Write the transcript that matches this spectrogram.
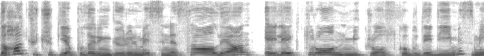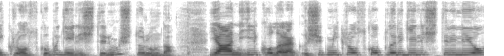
daha küçük yapıların görülmesini sağlayan elektron mikroskobu dediğimiz mikroskobu geliştirmiş durumda. Yani ilk olarak ışık mikroskopları geliştiriliyor.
